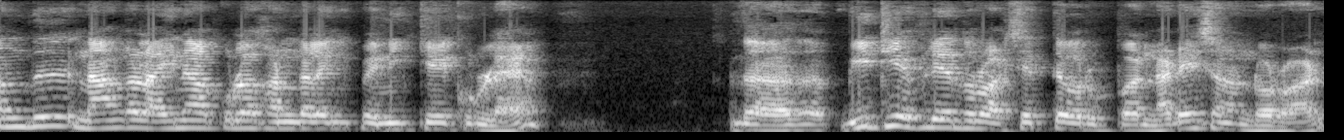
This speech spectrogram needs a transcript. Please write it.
வந்து நாங்கள் ஐநாக்குள்ள கண்களை இப்போ நிற்கக்குள்ள இந்த பிடிஎஃப்லேருந்து ஒரு ஆள் செத்த ஒரு இப்போ நடேசன் ஒரு ஆள்.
